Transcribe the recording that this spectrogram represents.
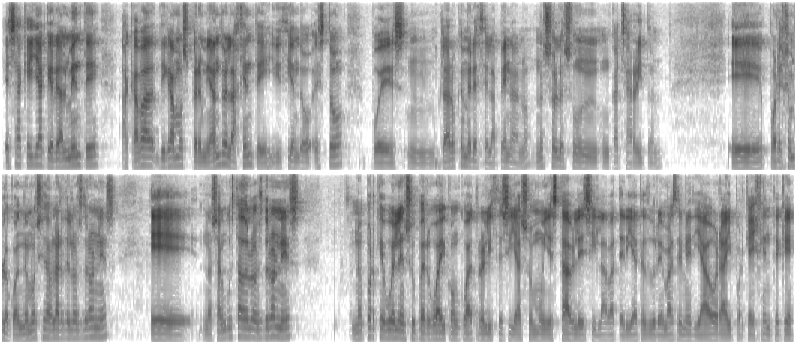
es aquella que realmente acaba, digamos, permeando en la gente y diciendo esto, pues mm, claro que merece la pena, ¿no? No solo es un, cacharrito. Eh, por ejemplo, cuando hemos ido a hablar de los drones, eh, nos han gustado los drones no porque vuelen súper guay con cuatro hélices y ya son muy estables y la batería te dure más de media hora y porque hay gente que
